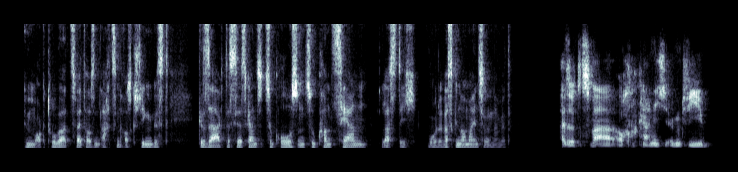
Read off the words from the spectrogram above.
im Oktober 2018 ausgestiegen bist, gesagt, dass das Ganze zu groß und zu konzernlastig wurde. Was genau meinst du denn damit? Also das war auch gar nicht irgendwie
